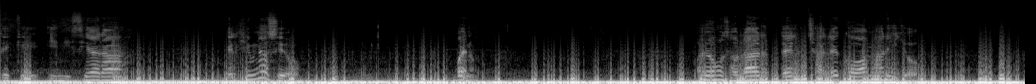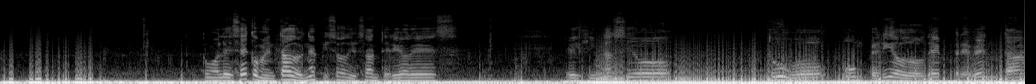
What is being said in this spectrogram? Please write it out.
de que iniciara el gimnasio. Bueno, hoy vamos a hablar del chaleco amarillo. Como les he comentado en episodios anteriores, el gimnasio tuvo un periodo de preventa,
